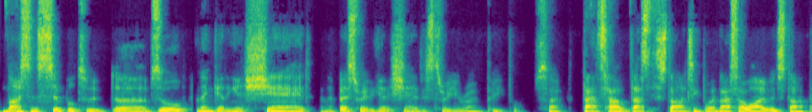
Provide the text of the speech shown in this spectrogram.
nice and simple to uh, absorb, and then getting it shared. And the best way to get it shared is through your own people. So that's how, that's the starting point. That's how I would start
